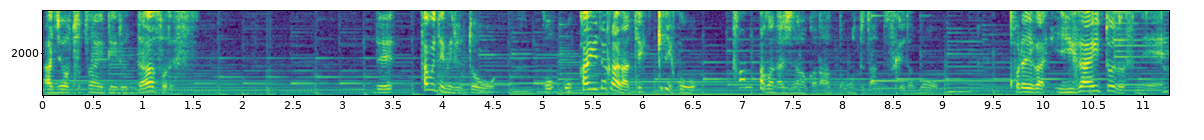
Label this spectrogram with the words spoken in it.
味を整えているんだそうです。で、食べてみると、こうおかゆだからてっきりこう淡白な味なのかなと思ってたんですけども、これが意外とですね、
